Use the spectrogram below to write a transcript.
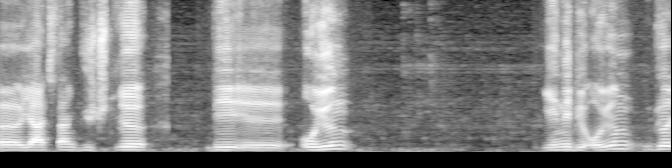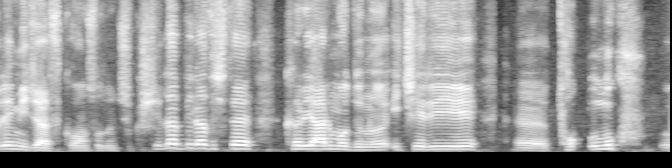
e, gerçekten güçlü bir e, oyun yeni bir oyun göremeyeceğiz konsolun çıkışıyla. Biraz işte kariyer modunu, içeriği, e, topluluk e,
